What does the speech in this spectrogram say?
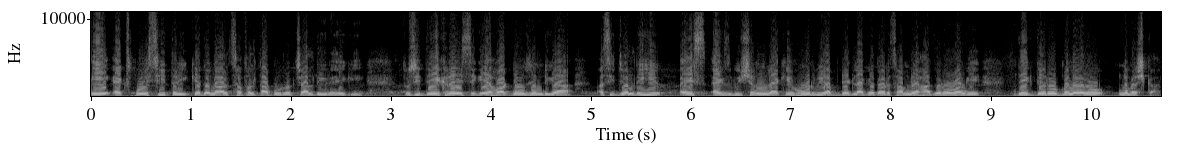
ਇਹ ਐਕਸਪੋ ਇਸੇ ਤਰੀਕੇ ਦੇ ਨਾਲ ਸਫਲਤਾਪੂਰਵਕ ਚੱਲਦੀ ਰਹੇਗੀ। ਤੁਸੀਂ ਦੇਖ ਰਹੇ ਸੀਗੇ ਹੌਟ ਨਿਊਜ਼ ਇੰਡੀਆ ਅਸੀਂ ਜਲਦੀ ਹੀ ਇਸ ਐਗਜ਼ੀਬਿਸ਼ਨ ਨੂੰ ਲੈ ਕੇ ਹੋਰ ਵੀ ਅਪਡੇਟ ਲੈ ਕੇ ਤੁਹਾਡੇ ਸਾਹਮਣੇ ਹਾਜ਼ਰ ਹੋਵਾਂਗੇ। ਦੇਖਦੇ ਰਹੋ, ਬਣੇ ਰਹੋ। ਨਮਸਕਾਰ।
